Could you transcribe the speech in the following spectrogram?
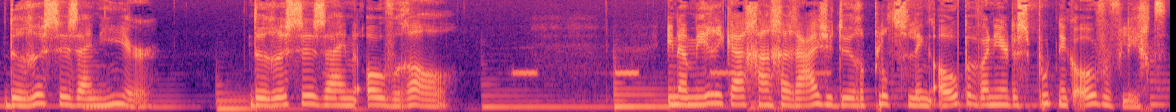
de Russen zijn hier. De Russen zijn overal. In Amerika gaan garagedeuren plotseling open wanneer de Sputnik overvliegt.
